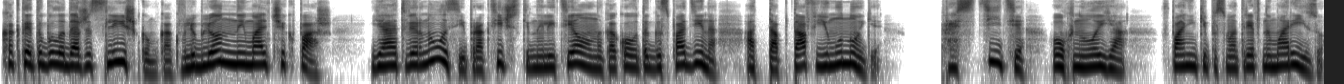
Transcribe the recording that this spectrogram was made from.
Как-то это было даже слишком, как влюбленный мальчик Паш. Я отвернулась и практически налетела на какого-то господина, оттоптав ему ноги. «Простите», — охнула я, — в панике посмотрев на Маризу.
